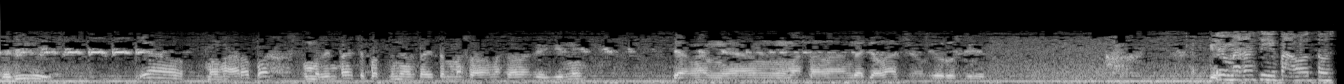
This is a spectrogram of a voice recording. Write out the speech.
Jadi ya mengharap lah pemerintah cepat menyelesaikan masalah-masalah kayak gini. Jangan yang masalah nggak jelas yang diurusin. Terima kasih Pak Oto.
